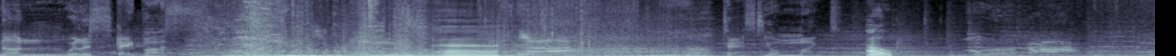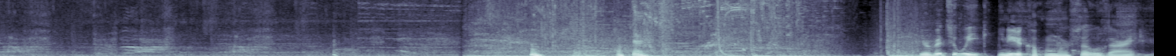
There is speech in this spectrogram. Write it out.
None will escape us. Uh. Test your might. Oh. okay. You're a bit too weak. You need a couple more souls, alright?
